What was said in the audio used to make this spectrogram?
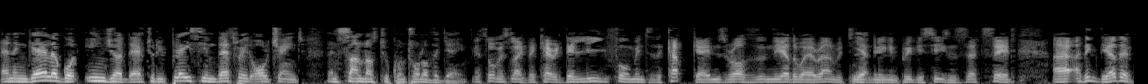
And Ngela got injured there to replace him. That's where it all changed. And Sundowns took control of the game. It's almost like they carried their league form into the cup games rather than the other way around, which yep. they've been doing in previous seasons. That said, uh, I think the other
